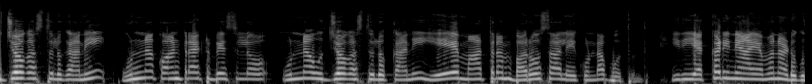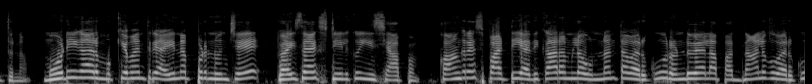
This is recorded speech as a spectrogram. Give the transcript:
ఉద్యోగస్తులు కానీ ఉన్న కాంట్రాక్ట్ బేస్లో ఉన్న ఉద్యోగస్తులు కానీ ఏ మాత్రం భరోసా లేకుండా పోతుంది. ఇది ఎక్కడి న్యాయం అని అడుగుతున్నాం. మోడీ గారు ముఖ్యమంత్రి అయినప్పటి నుంచే వైజాగ్ స్టీల్కు ఈ శాపం. కాంగ్రెస్ పార్టీ అధికారంలో ఉన్నంత వరకు రెండు వేల పద్నాలుగు వరకు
